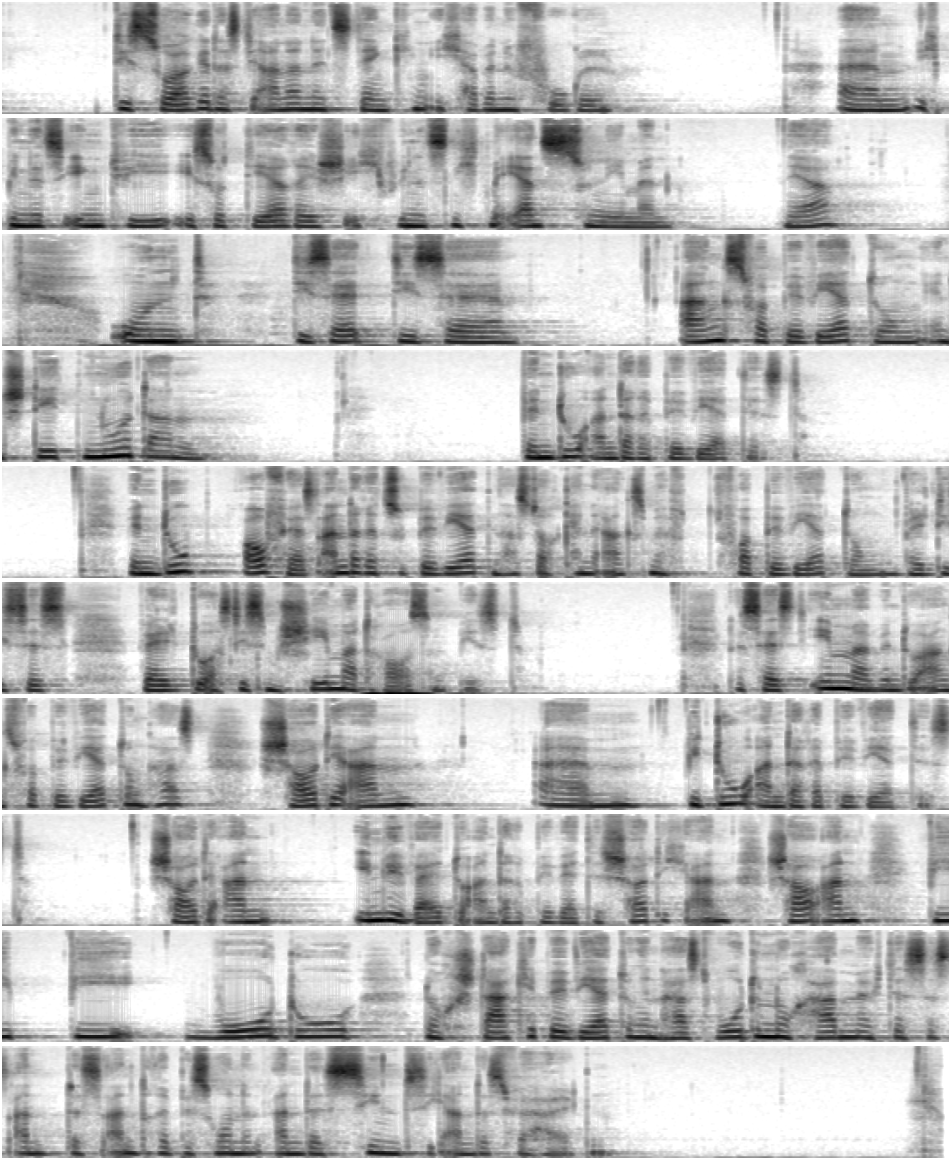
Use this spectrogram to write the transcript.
die Sorge, dass die anderen jetzt denken, ich habe einen Vogel. Ähm, ich bin jetzt irgendwie esoterisch, ich bin jetzt nicht mehr ernst zu nehmen. Ja? Und diese, diese Angst vor Bewertung entsteht nur dann, wenn du andere bewertest. Wenn du aufhörst, andere zu bewerten, hast du auch keine Angst mehr vor Bewertung, weil, dieses, weil du aus diesem Schema draußen bist. Das heißt, immer wenn du Angst vor Bewertung hast, schau dir an, ähm, wie du andere bewertest. Schau dir an, inwieweit du andere bewertest. Schau dich an, schau an, wie, wie, wo du noch starke Bewertungen hast, wo du noch haben möchtest, dass, dass andere Personen anders sind, sich anders verhalten.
